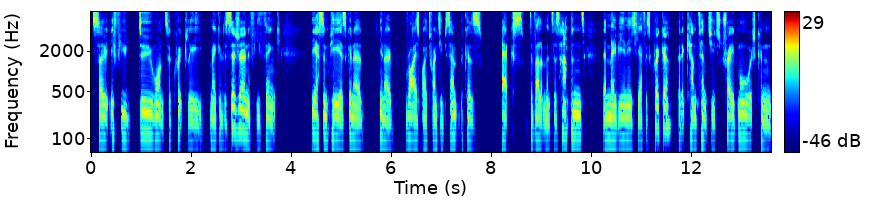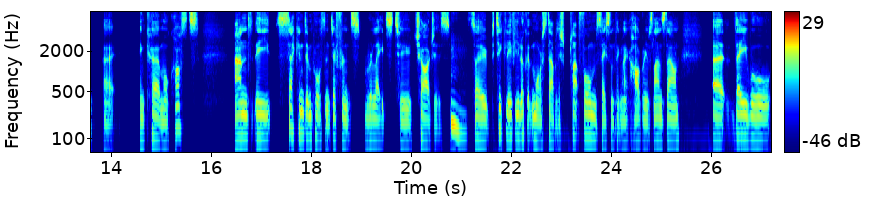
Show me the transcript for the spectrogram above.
So if you do want to quickly make a decision, if you think the S and P is going to, you know, rise by twenty percent because X development has happened, then maybe an ETF is quicker, but it can tempt you to trade more, which can uh, incur more costs. And the second important difference relates to charges. So, particularly if you look at the more established platforms, say something like Hargreaves Lansdown, uh, they will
